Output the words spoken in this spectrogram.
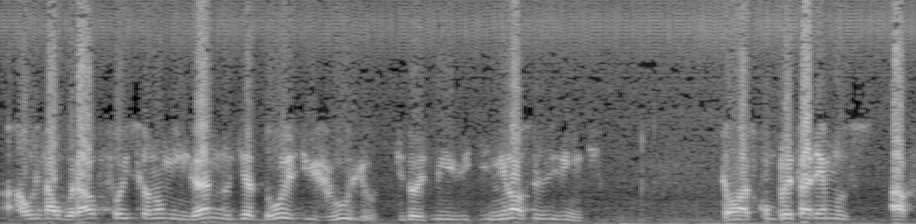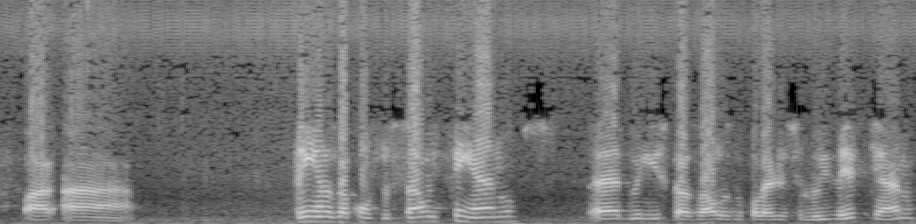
a aula inaugural foi, se eu não me engano, no dia 2 de julho de, 2000, de 1920. Então nós completaremos a, a, a 100 anos da construção e 100 anos é, do início das aulas no Colégio de Luiz este ano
